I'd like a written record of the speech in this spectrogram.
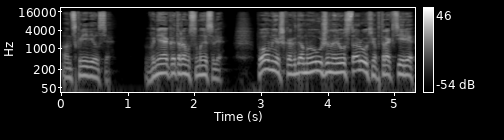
Он скривился. «В некотором смысле. Помнишь, когда мы ужинали у старухи в трактире,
